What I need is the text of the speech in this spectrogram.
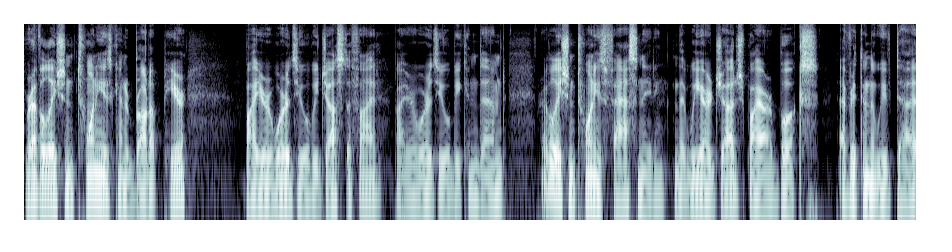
Revelation 20 is kind of brought up here. By your words you will be justified, by your words you will be condemned. Revelation 20 is fascinating that we are judged by our books, everything that we've do-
